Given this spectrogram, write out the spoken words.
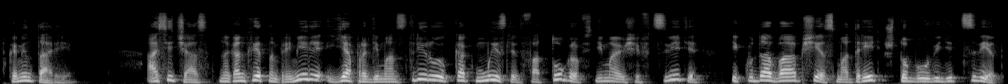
в комментарии. А сейчас на конкретном примере я продемонстрирую, как мыслит фотограф, снимающий в цвете, и куда вообще смотреть, чтобы увидеть цвет.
